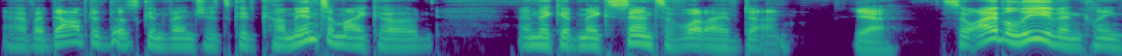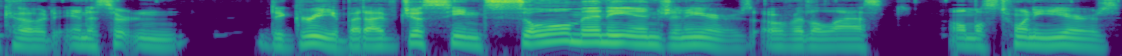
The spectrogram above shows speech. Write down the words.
have adopted those conventions could come into my code and they could make sense of what I've done. Yeah. So I believe in clean code in a certain degree, but I've just seen so many engineers over the last almost 20 years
